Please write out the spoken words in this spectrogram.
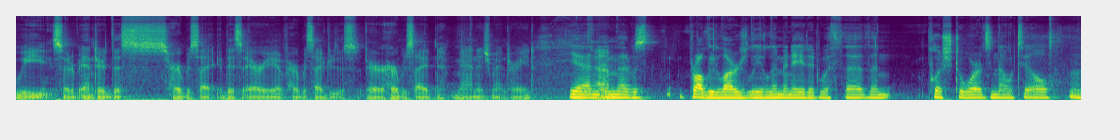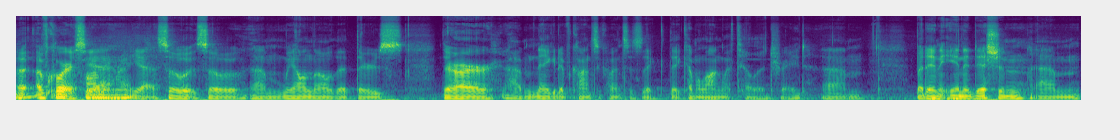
we sort of entered this herbicide this area of herbicide resist, or herbicide management, right? Yeah, and, and um, that was probably largely eliminated with the, the push towards no-till. Um, uh, of course, farming, yeah, right? yeah. So, so um, we all know that there's there are um, negative consequences that, that come along with tillage, right? Um, but in in addition, um,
